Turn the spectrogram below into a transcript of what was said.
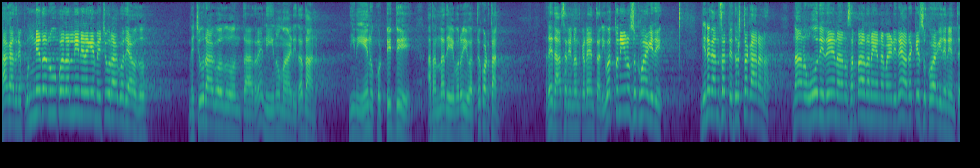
ಹಾಗಾದರೆ ಪುಣ್ಯದ ರೂಪದಲ್ಲಿ ನಿನಗೆ ಮೆಚೂರ್ ಆಗೋದು ಯಾವುದು? ಮೆಚೂರ್ ಆಗೋದು ಅಂತಾದರೆ ನೀನು ಮಾಡಿದ ದಾನ. ನೀನು ಏನು ಕೊಟ್ಟಿದ್ದಿ ಅದನ್ನು ದೇವರು ಇವತ್ತು ಕೊಡ್ತಾನೆ. ಅದೇ ದಾಸರು ಇನ್ನೊಂದು ಕಡೆ ಅಂತಾರೆ, ಇವತ್ತು ನೀನು ಸುಖವಾಗಿದೆ ನಿನಗನ್ಸತ್ತೆ ದೃಷ್ಟ ಕಾರಣ. ನಾನು ಓದಿದೆ, ನಾನು ಸಂಪಾದನೆಯನ್ನು ಮಾಡಿದೆ, ಅದಕ್ಕೆ ಸುಖವಾಗಿದ್ದೀನಿ ಅಂತೆ.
